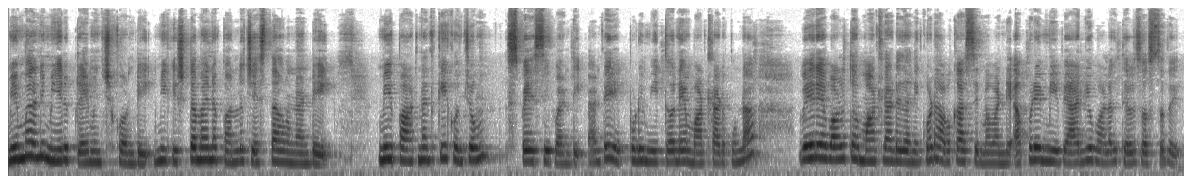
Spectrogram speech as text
మిమ్మల్ని మీరు ప్రేమించుకోండి మీకు ఇష్టమైన పనులు చేస్తూ ఉండండి. మీ పార్ట్నర్కి కొంచెం స్పేస్ ఇవ్వండి. అంటే ఎప్పుడు మీతోనే మాట్లాడకుండా వేరే వాళ్ళతో మాట్లాడేదానికి కూడా అవకాశం ఇవ్వండి. అప్పుడే మీ వాల్యూ వాళ్ళకి తెలిసి వస్తుంది.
